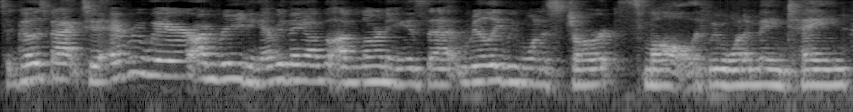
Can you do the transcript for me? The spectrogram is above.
So it goes back to everywhere I'm reading, everything I'm, I'm learning is that really we want to start small if we want to maintain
